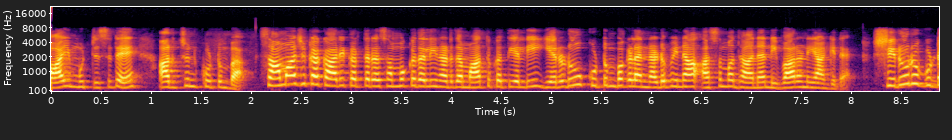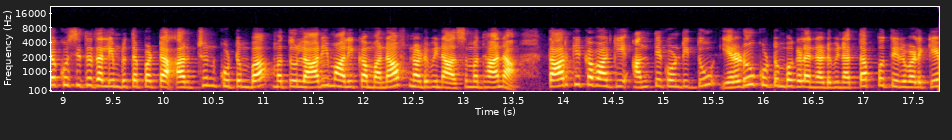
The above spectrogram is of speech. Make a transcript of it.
ಬಾಯಿ ಮುಚ್ಚಿಸಿದೆ ಅರ್ಜುನ್ ಕುಟುಂಬ. ಸಾಮಾಜಿಕ ಕಾರ್ಯಕರ್ತರ ಸಮ್ಮುಖದಲ್ಲಿ ನಡೆದ ಮಾತುಕತೆಯಲ್ಲಿ ಎರಡೂ ಕುಟುಂಬಗಳ ನಡುವಿನ ಅಸಮಾಧಾನ ನಿವಾರಣೆಯಾಗಿದೆ. ಶಿರೂರು ಗುಡ್ಡ ಕುಸಿತದಲ್ಲಿ ಮೃತಪಟ್ಟ ಅರ್ಜುನ್ ಕುಟುಂಬ ಮತ್ತು ಲಾರಿ ಮಾಲೀಕ ಮನಾಫ್ ನಡುವಿನ ಅಸಮಾಧಾನ ತಾರ್ಕಿಕವಾಗಿ ಅಂತ್ಯಗೊಂಡಿದ್ದು, ಎರಡೂ ಕುಟುಂಬಗಳ ನಡುವಿನ ತಪ್ಪು ತಿಳುವಳಿಕೆ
